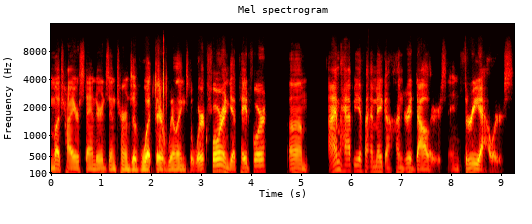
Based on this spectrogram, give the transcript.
much higher standards in terms of what they're willing to work for and get paid for. Um, I'm happy if I make a hundred dollars in three hours.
